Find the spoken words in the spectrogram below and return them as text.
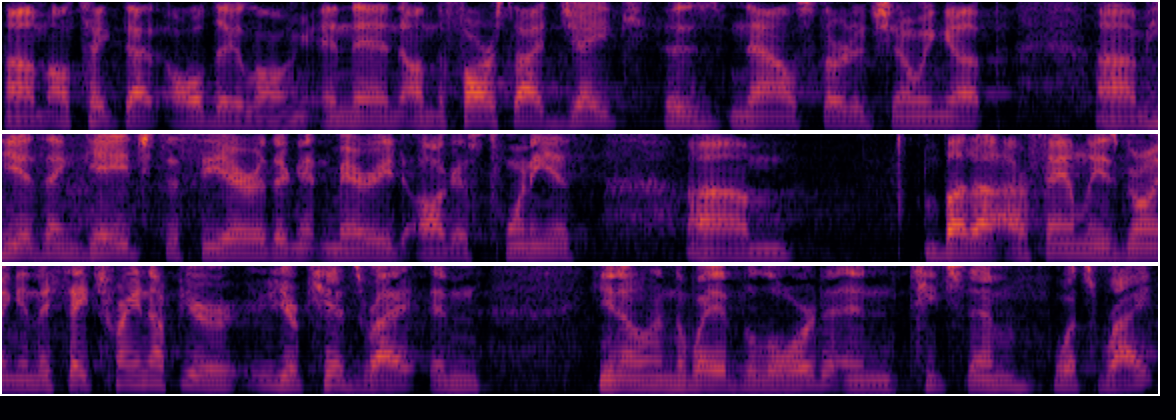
Um, I'll take that all day long. And then on the far side, Jake has now started showing up. Um, he is engaged to Sierra. They're getting married August 20th. Um, but uh, our family is growing, and they say train up your your kids, right? And you know, in the way of the Lord and teach them what's right.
